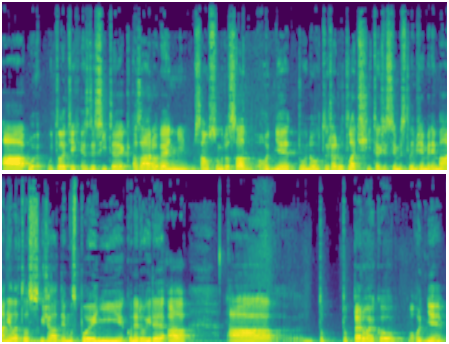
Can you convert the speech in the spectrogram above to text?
a u, u těch S10 a zároveň Samsung docela hodně tu Note řadu tlačí, takže si myslím, že minimálně letos k žádnému spojení jako nedojde a, a to, to pero jako hodně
